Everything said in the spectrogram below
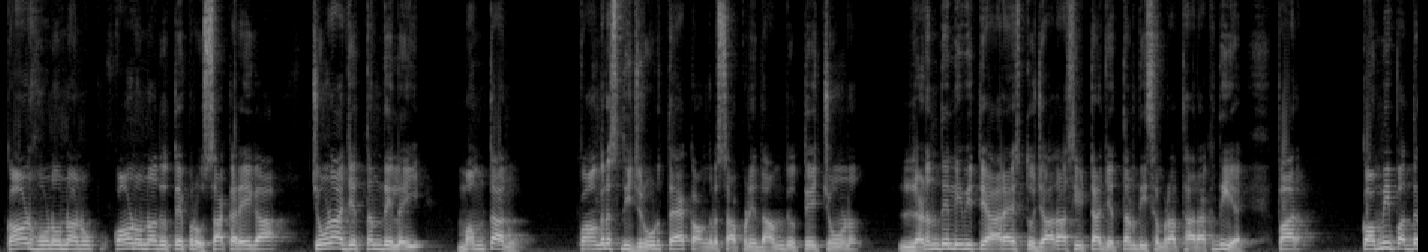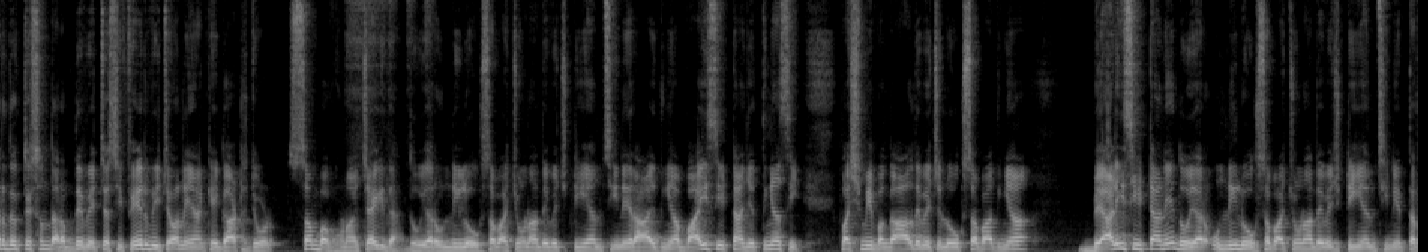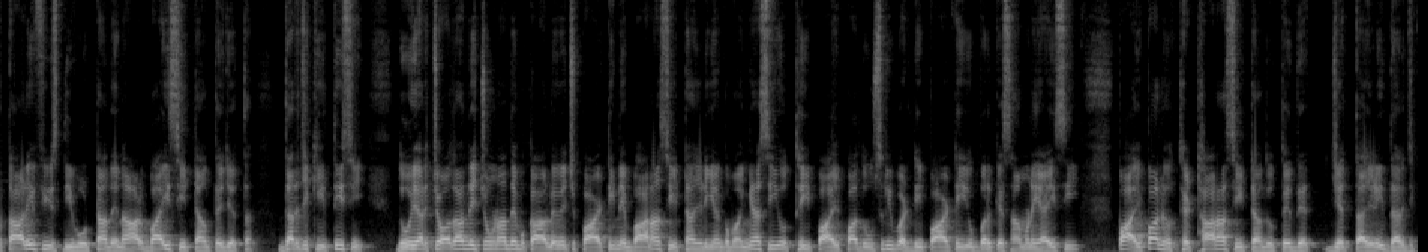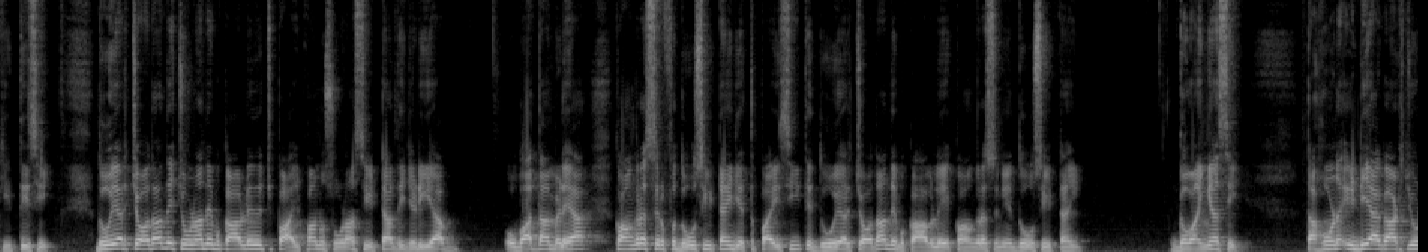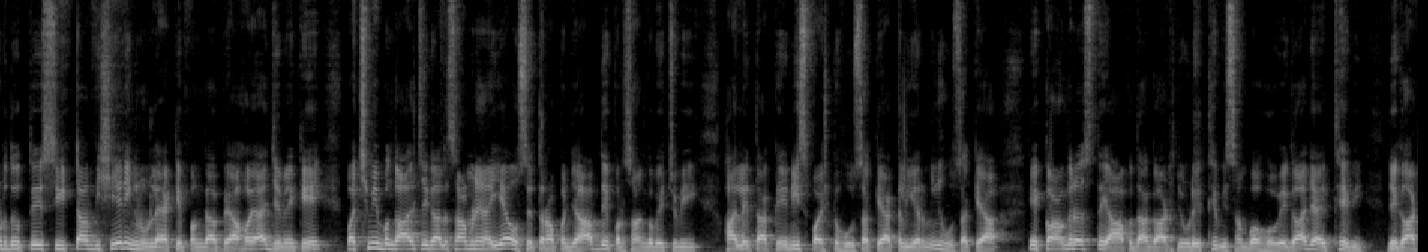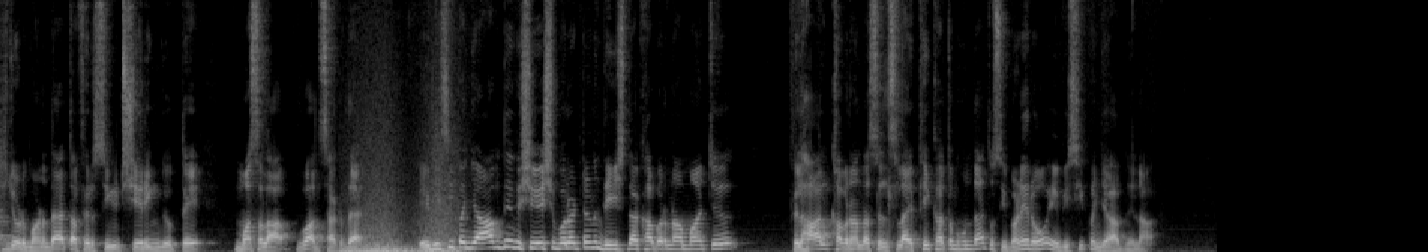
ਕੌਣ ਹੁਣ ਉਹਨਾਂ ਨੂੰ, ਕੌਣ ਉਹਨਾਂ ਦੇ ਉੱਤੇ ਭਰੋਸਾ ਕਰੇਗਾ ਚੋਣਾਂ ਜਿੱਤਣ ਦੇ ਲਈ ਮਮਤਾ ਨੂੰ? ਕਾਂਗਰਸ ਦੀ ਜ਼ਰੂਰਤ ਹੈ, ਕਾਂਗਰਸ ਆਪਣੇ ਦਮ ਦੇ ਉੱਤੇ ਚੋਣ ਲੜਨ ਦੇ ਲਈ ਵੀ ਤਿਆਰ ਹੈ, ਇਸ ਤੋਂ ਜ਼ਿਆਦਾ ਸੀਟਾਂ ਜਿੱਤਣ ਦੀ ਸਮਰੱਥਾ ਰੱਖਦੀ ਹੈ। ਪਰ ਕੌਮੀ ਪੱਧਰ ਦੇ ਉੱਤੇ ਸੰਦਰਭ ਦੇ ਵਿੱਚ ਅਸੀਂ ਫੇਰ ਵੀ ਚਾਹੁੰਦੇ ਹਾਂ ਕਿ ਗੱਠਜੋੜ ਸੰਭਵ ਹੋਣਾ ਚਾਹੀਦਾ ਹੈ। 2019 ਲੋਕ ਸਭਾ ਚੋਣਾਂ ਦੇ ਵਿੱਚ ਟੀਐਮਸੀ ਨੇ ਰਾਜ ਦੀਆਂ 22 ਸੀਟਾਂ ਜਿੱਤੀਆਂ ਸੀ। ਪੱਛਮੀ ਬੰਗਾਲ ਦੇ ਵਿੱਚ ਲੋਕ ਸਭਾ ਦੀਆਂ 42 ਸੀਟਾਂ ਨੇ। 2019 ਲੋਕ ਸਭਾ ਚੋਣਾਂ ਦੇ ਵਿੱਚ ਟੀਐਮਸੀ ਨੇ 43% ਦੀ ਵੋਟਾਂ ਦੇ ਨਾਲ 22 ਸੀਟਾਂ ਉੱਤੇ ਜਿੱਤ ਦਰਜ ਕੀਤੀ ਸੀ। 2014 ਦੇ ਚੋਣਾਂ ਦੇ ਮੁਕਾਬਲੇ ਵਿੱਚ ਪਾਰਟੀ ਨੇ 12 ਸੀਟਾਂ ਜਿਹੜੀਆਂ ਗਵਾਈਆਂ ਸੀ, ਉੱਥੇ ਹੀ ਭਾਜਪਾ ਦੂਸਰੀ ਵੱਡੀ ਪਾਰਟੀ ਉੱਭਰ ਕੇ ਸਾਹਮਣੇ ਆਈ ਸੀ। ਭਾਜਪਾ ਨੇ ਉੱਥੇ 18 ਸੀਟਾਂ ਦੇ ਉੱਤੇ ਜਿ- ਜਿੱਤ ਆ ਜਿਹੜੀ ਦਰਜ ਕੀਤੀ ਸੀ। 2014 ਦੇ ਚੋਣਾਂ ਦੇ ਮੁਕਾਬਲੇ ਵਿੱਚ ਭਾਜਪਾ ਨੂੰ 16 ਸੀਟਾਂ ਦੀ ਜਿਹੜੀ ਆ, ਉਹ ਵਾਧਾ ਮਿਲਿਆ। ਕਾਂਗਰਸ ਸਿਰਫ 2 ਸੀਟਾਂ ਹੀ ਜਿੱਤ ਪਾਈ ਸੀ ਤੇ 2014 ਦੇ ਮੁਕਾਬਲੇ ਕਾਂਗਰਸ ਨੇ 2 ਸੀਟਾਂ ਹੀ ਗਵਾਈਆਂ ਸੀ। ਤਾਂ ਹੁਣ ਇੰਡੀਆ ਗਾਠਜੋੜ ਦੇ ਉੱਤੇ ਸੀਟਾਂ ਦੀ ਸ਼ੇਅਰਿੰਗ ਨੂੰ ਲੈ ਕੇ ਪੰਗਾ ਪਿਆ ਹੋਇਆ ਜਿਵੇਂ ਕਿ ਪੱਛਮੀ ਬੰਗਾਲ 'ਚ ਗੱਲ ਸਾਹਮਣੇ ਆਈ ਹੈ। ਉਸੇ ਤਰ੍ਹਾਂ ਪੰਜਾਬ ਦੇ ਪ੍ਰਸੰਗ ਵਿੱਚ ਵੀ ਹਾਲੇ ਤੱਕ ਇਹ ਨਹੀਂ ਸਪਸ਼ਟ ਹੋ ਸਕਿਆ ਕਲੀਅਰ ਨਹੀਂ ਹੋ ਸਕਿਆ ਕਿ ਕਾਂਗਰਸ ਤੇ ਆਪ ਦਾ ਗਾਠਜੋੜ ਇੱਥੇ ਵੀ ਸੰਭਵ ਹੋਵੇਗਾ ਜਾਂ ਇੱਥੇ ਵੀ ਜੇ ਗਾਠਜੋੜ ਬਣਦਾ ਹੈ ਤਾਂ ਫਿਰ ਸੀਟ ਸ਼ੇਅਰਿੰਗ ਦੇ ਉੱਤੇ ਮਸਲਾ ਵੱਧ ਸਕਦਾ ਹੈ। ABC ਪੰਜਾਬ ਦੇ ਵਿਸ਼ੇਸ਼ ਬੁਲੇਟਿਨ ਦੇਸ਼ ਦਾ ਖਬਰਨਾਮਾ 'ਚ ਫਿਲਹਾਲ ਖਬਰਾਂ ਦਾ ਸਿਲਸਿਲਾ ਇੱਥੇ ਹੀ ਖਤਮ ਹੁੰਦਾ ਤੁਸੀਂ ਬਣੇ ਰਹੋ ABC ਪੰਜਾਬ ਦੇ ਨਾਲ।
